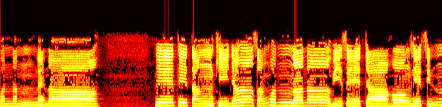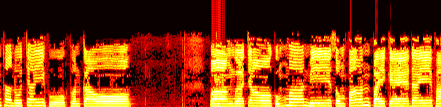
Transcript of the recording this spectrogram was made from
วันนั้นแหละนา เนธิตังขีญาสังวันนานาวิเศษจาห้องเหตุสินธนุใจผูกทวนเก่าปางเมื่อเจ้ากุมมานมีสมปานไปแก่ใดผา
